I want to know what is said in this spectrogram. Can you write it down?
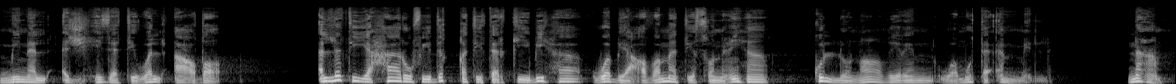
من الأجهزة والأعضاء التي يحار في دقة تركيبها وبعظمة صنعها كل ناظر ومتأمل. نعم.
